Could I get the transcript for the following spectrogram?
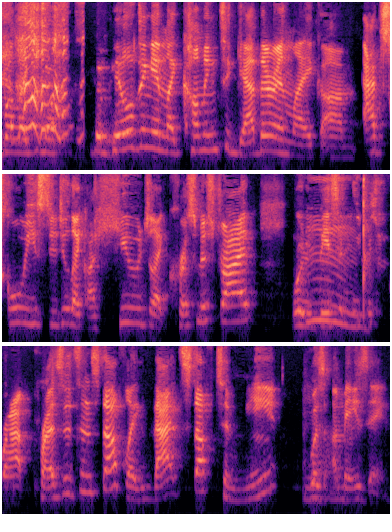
But like you know, the building and like coming together and like um at school we used to do like a huge like Christmas drive where we mm. basically just wrap presents and stuff. Like that stuff to me was yeah. amazing.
